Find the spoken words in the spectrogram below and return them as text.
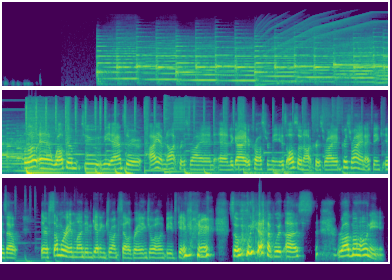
Hello and welcome to The Answer. I am not Chris Ryan, and the guy across from me is also not Chris Ryan. Chris Ryan, I think, is out there somewhere in London getting drunk celebrating Joel Embiid's game winner. So we have with us Rob Mahoney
